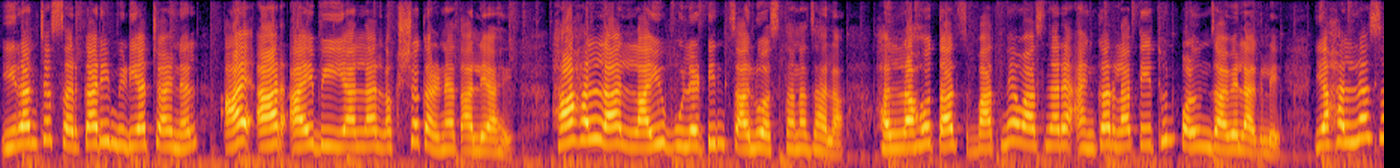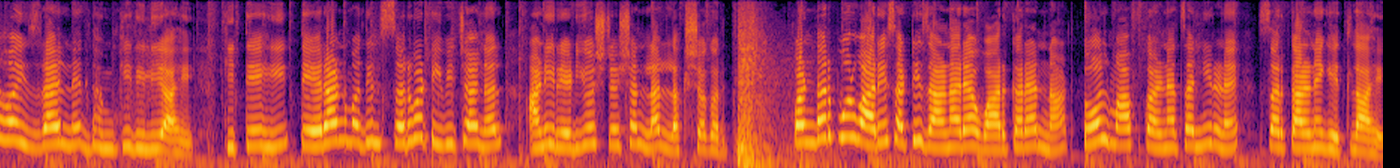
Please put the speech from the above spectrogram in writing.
इराणच्या सरकारी media channel I R I B याला लक्ष करण्यात आले आहे. हा हल्ला लाईव्ह बुलेटिन चालू असताना झाला. हल्ला होताच बातम्या वाचणाऱ्या अँकरला तेथून पळून जावे लागले. या हल्ल्यासह इस्रायलने धमकी दिली आहे की तेही तेहरानमधील सर्व टी व्ही चॅनल आणि रेडिओ स्टेशनला लक्ष करतील. पंढरपूर वारीसाठी जाणाऱ्या वारकऱ्यांना टोल माफ करण्याचा निर्णय सरकारने घेतला आहे.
